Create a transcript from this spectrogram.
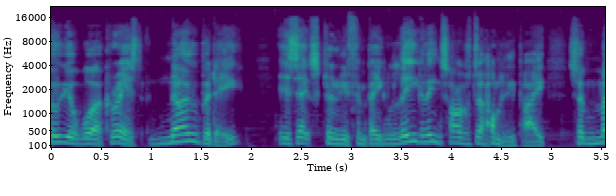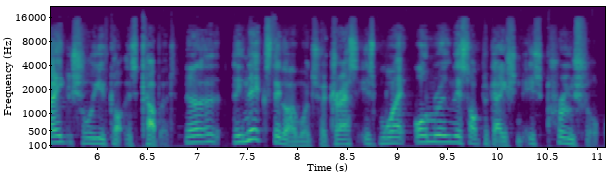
who your worker is, nobody is excluded from being legally entitled to holiday pay, so make sure you've got this covered. Now, the next thing I want to address is why honouring this obligation is crucial.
